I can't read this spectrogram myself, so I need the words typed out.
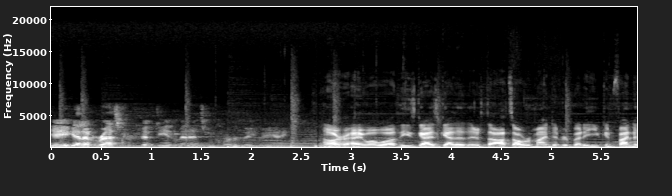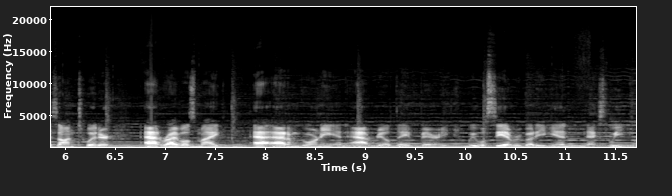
Yeah, you got to rest for 15 minutes before the big meeting. All right. Well, while these guys gather their thoughts, I'll remind everybody you can find us on Twitter at Rivals Mike, at Adam Gorney, and at Real Dave Barry. We will see everybody again next week.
